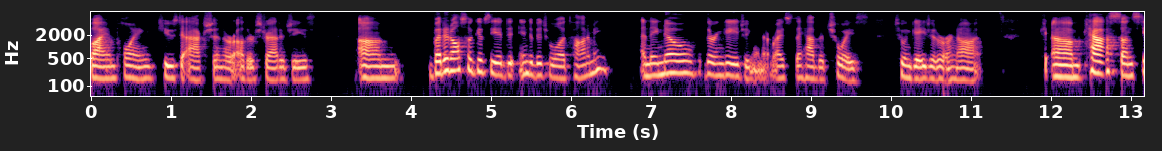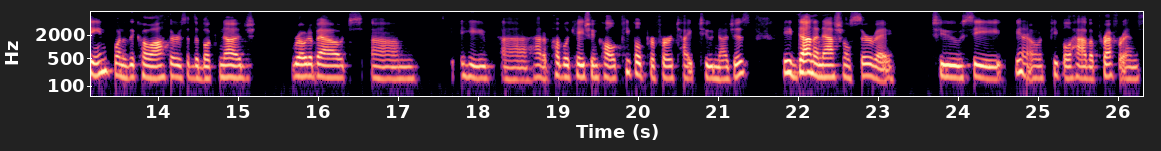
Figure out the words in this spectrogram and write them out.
by employing cues to action or other strategies. Um, but it also gives the individual autonomy and they know they're engaging in it, right? So they have the choice to engage it or not. Um, Cass Sunstein, one of the co-authors of the book Nudge, wrote about, um, he uh, had a publication called People Prefer Type 2 Nudges. He'd done a national survey to see, you know, if people have a preference.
